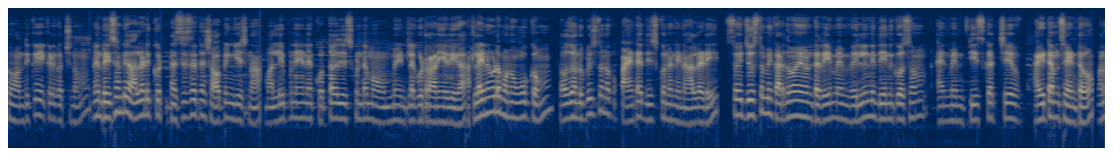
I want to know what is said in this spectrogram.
సో అందుకే ఇక్కడికి వచ్చినాం నేను రీసెంట్గా ఆల్రెడీ డ్రెస్సెస్ అయితే షాపింగ్ చేసిన. మళ్ళీ ఇప్పుడు నేను కొత్తగా తీసుకుంటే మా మమ్మీ ఇంట్లో కూడా రానియదిగా అట్లయినా కూడా మనం ఊకం థౌసండ్ రూపీస్తో ఒక ప్యాంట్ అయితే తీసుకున్నాను నేను ఆల్రెడీ సో ఇది చూస్తే మీకు అర్థమై ఉంటది. మేము వెళ్ళిన దీనికోసం? అండ్ మేము తీసుకొచ్చే ఐటమ్స్ ఏంటో? మన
